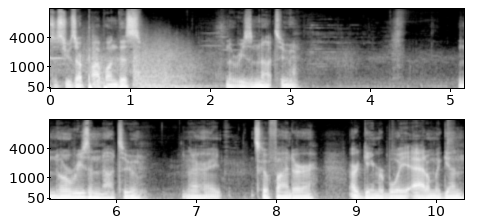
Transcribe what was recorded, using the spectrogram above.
Just use our pop on this. No reason not to. No reason not to. Alright. Let's go find our our gamer boy Adam again.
